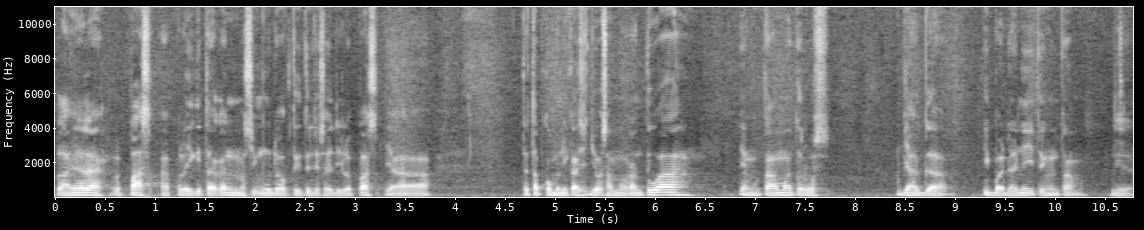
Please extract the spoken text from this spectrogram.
lah ya lah lepas apalagi kita kan masih muda waktu itu saya dilepas ya tetap komunikasi juga sama orang tua yang utama terus jaga ibadahnya itu yang utama. Iya.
